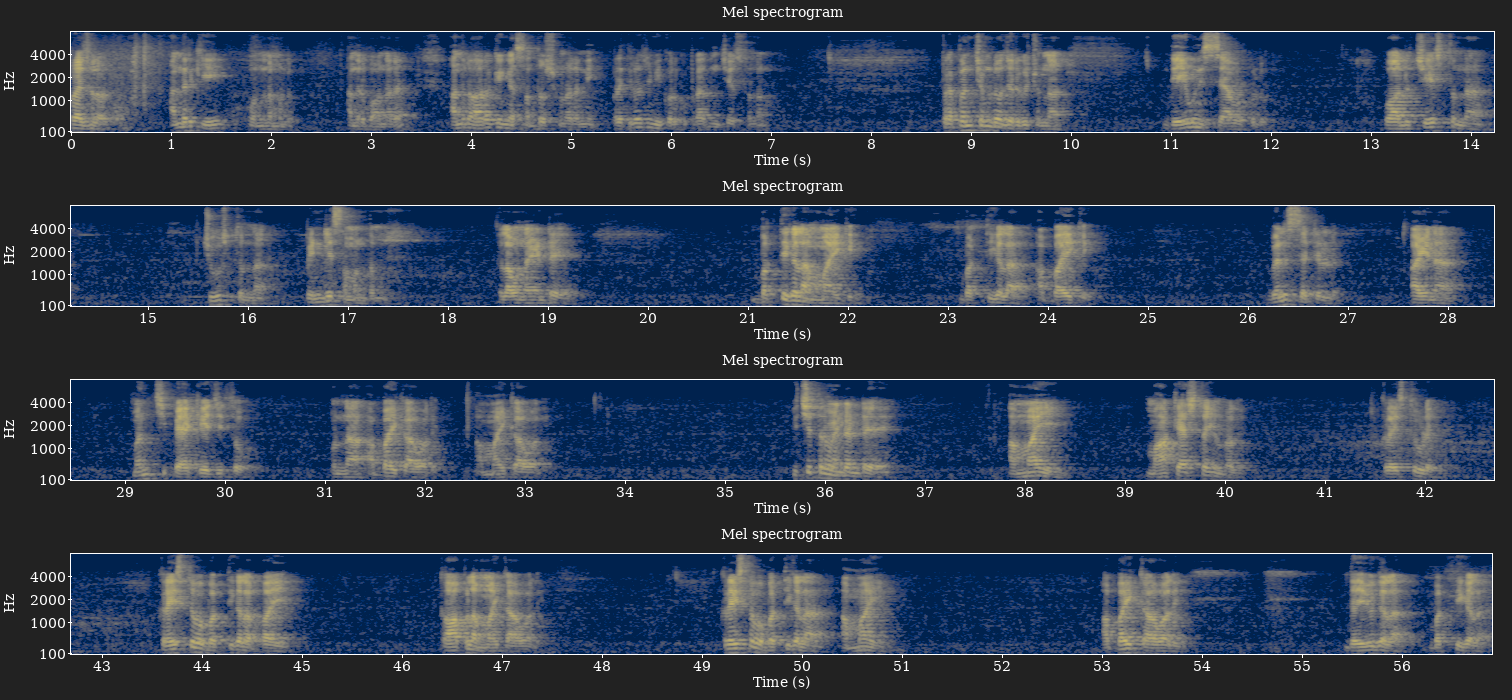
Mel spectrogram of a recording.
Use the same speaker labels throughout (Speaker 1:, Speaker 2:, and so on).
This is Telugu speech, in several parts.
Speaker 1: ప్రజలు అందరికీ వందనములు. అందరూ బాగున్నారా? అందరూ ఆరోగ్యంగా సంతోషంగా ఉన్నారని ప్రతిరోజు మీ కొరకు ప్రార్థన చేస్తున్నాను. ప్రపంచంలో జరుగుతున్న దేవుని సేవకులు వాళ్ళు చేస్తున్న చూస్తున్న పెండ్లి సంబంధం ఎలా ఉన్నాయంటే భక్తిగల అమ్మాయికి భక్తిగల అబ్బాయికి వెల్ సెటిల్డ్ అయిన మంచి ప్యాకేజీతో ఉన్న అబ్బాయి కావాలి అమ్మాయి కావాలి. విచిత్రం ఏంటంటే అమ్మాయి మా క్యాస్ట్ అయి ఉండాలి. క్రైస్తవుడే. క్రైస్తవ భక్తి గల అబ్బాయి కాపుల అమ్మాయి కావాలి. క్రైస్తవ భక్తి గల అమ్మాయి అబ్బాయికి కావాలి. దైవగల భక్తి గల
